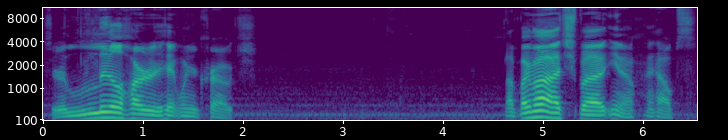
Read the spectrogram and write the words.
So you're a little harder to hit when you crouch. Not by much, but, you know, it helps.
